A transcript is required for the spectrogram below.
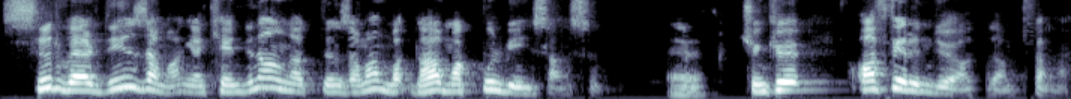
sır verdiğin zaman yani kendini anlattığın zaman daha makbul bir insansın. Evet. Çünkü aferin diyor adam sana.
